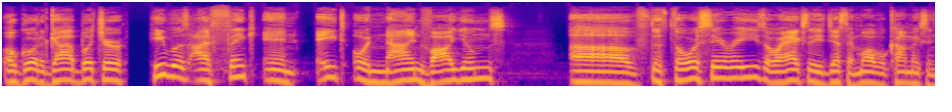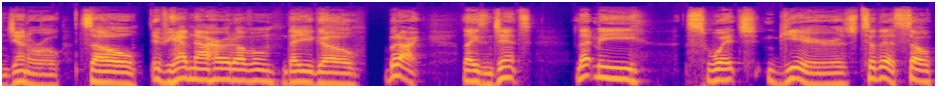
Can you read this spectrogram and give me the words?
of Gorr the God Butcher. He was, I think, in eight or nine volumes of the Thor series, or actually just in Marvel Comics in general. So if you have not heard of him, there you go. But all right, ladies and gents, let me switch gears to this. So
